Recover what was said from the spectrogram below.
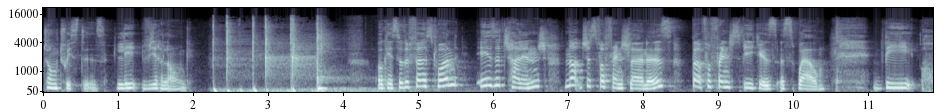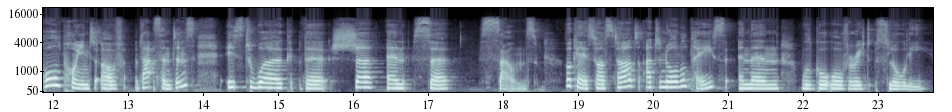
Tongue twisters. Les virelangues. Okay, so the first one is a challenge, not just for French learners, but for French speakers as well. The whole point of that sentence is to work the sh and s sounds. Okay, so I'll start at a normal pace and then we'll go over it slowly.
